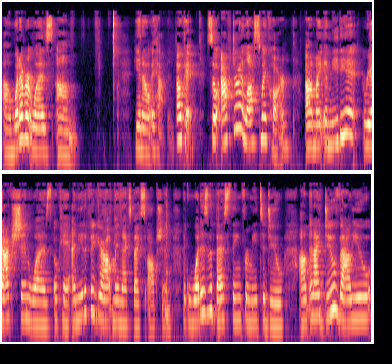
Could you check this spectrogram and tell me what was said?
um, whatever it was, um, you know, it happened. Okay, so after I lost my car, uh, my immediate reaction was, okay, I need to figure out my next best option. Like, what is the best thing for me to do? Um, and I do value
